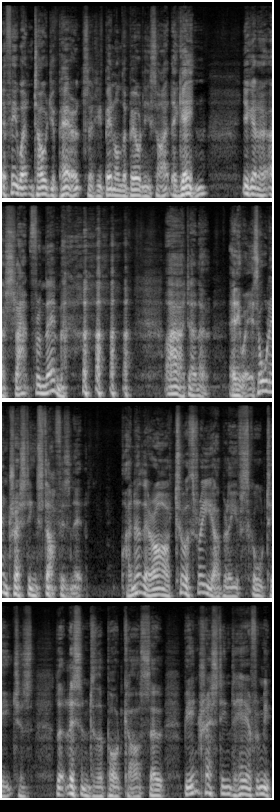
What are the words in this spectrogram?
If he went and told your parents that he'd been on the building site again, you get a, a slap from them. Ah, I don't know. Anyway, it's all interesting stuff, isn't it? I know there are two or three, I believe, school teachers that listen to the podcast, so be interesting to hear from you.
